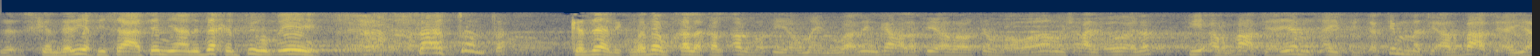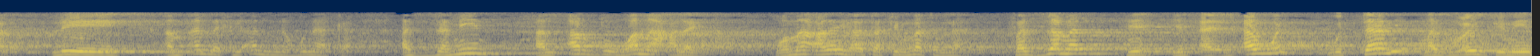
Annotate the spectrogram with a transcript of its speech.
الإسكندرية في ساعتين يعني داخل فيهم إيه؟ ساعة طنطا كذلك ما دام خلق الأرض في يومين وبعدين جعل فيها رواسي مش عارف إيه في أربعة أيام أي في تتمه أربعة أيام. ليه؟ أم قال لك لأن هناك الزمين الأرض وما عليها. وما عليها تتمة لها. فالزمن يبقى الأول والثاني مجموعين في مين؟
